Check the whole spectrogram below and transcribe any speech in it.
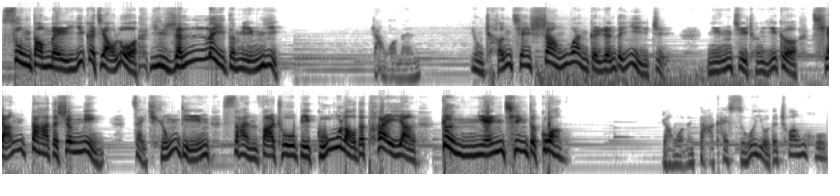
送到每一个角落，以人类的名义。让我们用成千上万个人的意志，凝聚成一个强大的生命，在穹顶散发出比古老的太阳。更年轻的光，让我们打开所有的窗户，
